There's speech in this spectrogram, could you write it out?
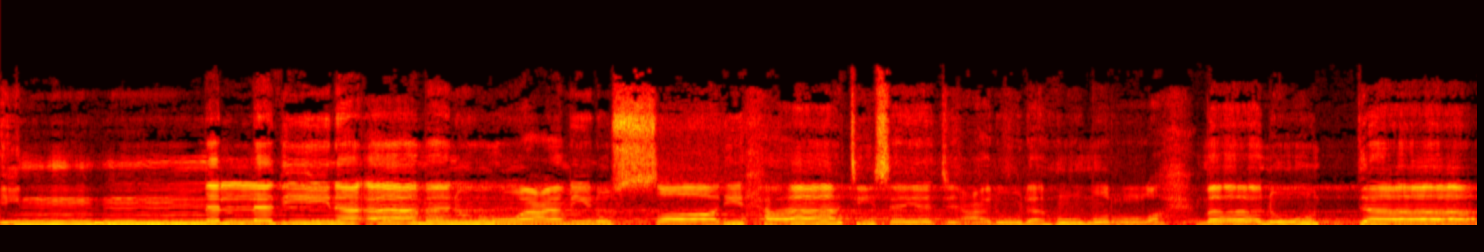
إن الذين آمنوا وعملوا الصالحات سيجعل لهم الرحمن ودا.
